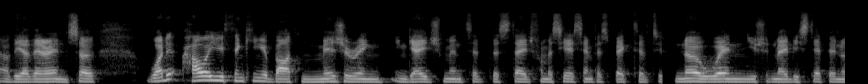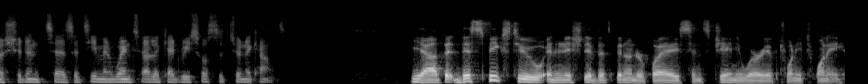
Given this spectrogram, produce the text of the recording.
uh, the other end. So what how are you thinking about measuring engagement at this stage from a csm perspective to know when you should maybe step in or shouldn't as a team and when to allocate resources to an account Yeah, th- this speaks to an initiative that's been underway since January of 2020.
